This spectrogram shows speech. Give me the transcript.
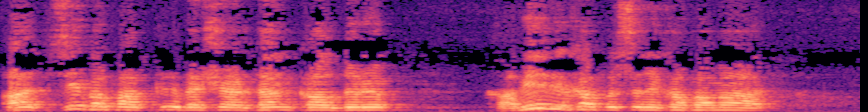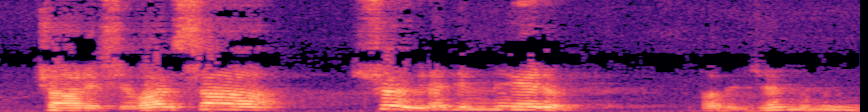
aczi ve fakrı beşerden kaldırıp kabir kapısını kapamak çaresi varsa söyle dinleyelim. Yapabilecek mi bunu?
